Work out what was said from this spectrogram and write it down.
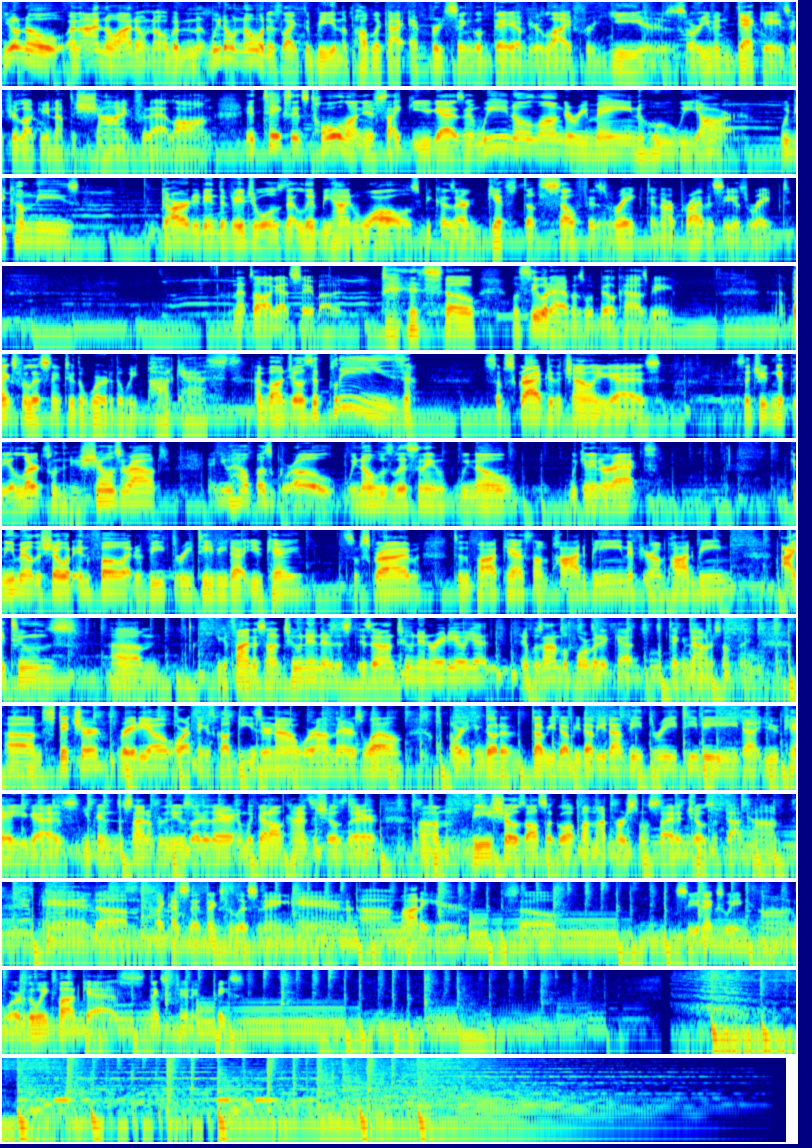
You don't know, and I know I don't know, but we don't know what it's like to be in the public eye every single day of your life for years or even decades if you're lucky enough to shine for that long. It takes its toll on your psyche, you guys, and we no longer remain who we are. We become these guarded individuals that live behind walls because our gift of self is raked and our privacy is raped. And that's all I got to say about it. so we'll see what happens with Bill Cosby. Uh, thanks for listening to the Word of the Week podcast. I'm Vaughn Joseph. Please subscribe to the channel, you guys, so that you can get the alerts when the new shows are out and you help us grow. We know who's listening, we know we can interact. You can email the show at info at v3tv.uk. Subscribe to the podcast on Podbean if you're on Podbean, iTunes. Um, you can find us on TuneIn. Is it, is it on TuneIn Radio yet? It was on before, but it got taken down or something. Um, Stitcher Radio, or I think it's called Deezer now. We're on there as well. Or you can go to www.v3tv.uk, you guys. You can sign up for the newsletter there, and we've got all kinds of shows there. Um, these shows also go up on my personal site at joseph.com. And um, like I said, thanks for listening, and I'm out of here. So. See you next week on Word of the Week podcast. Thanks for tuning. Peace.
